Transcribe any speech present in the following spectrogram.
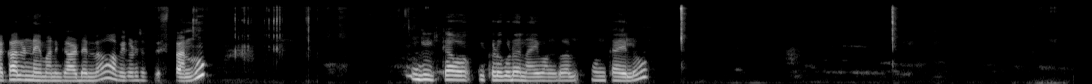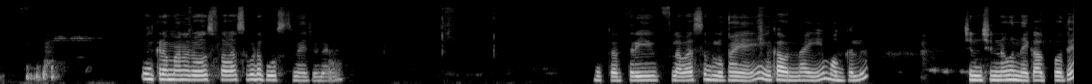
రకాలు ఉన్నాయి మన గార్డెన్లో లో. అవి కూడా చూపిస్తాను. ఇంకా ఇక్కడ కూడా ఉన్నాయి వంకాయలు వంకాయలు. ఇక్కడ మన రోజ్ ఫ్లవర్స్ కూడా పూస్తున్నాయి చూడండి. ఒక త్రీ ఫ్లవర్స్ బ్లూమ్ అయ్యాయి ఇంకా ఉన్నాయి మొగ్గలు. చిన్న చిన్నగా ఉన్నాయి కాకపోతే.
